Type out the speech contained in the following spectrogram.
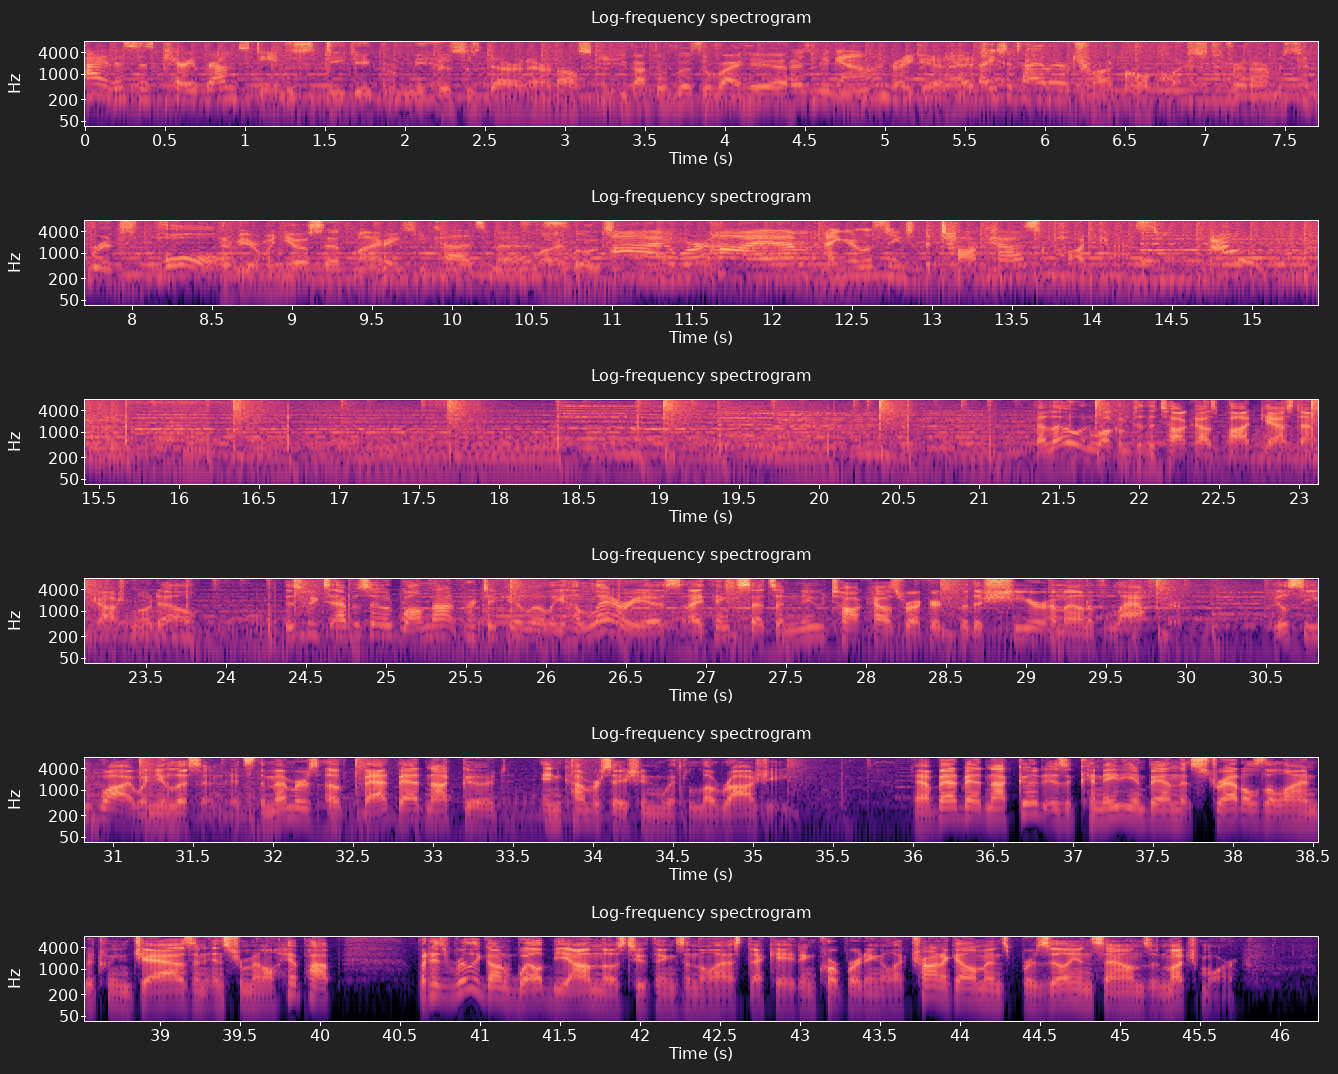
Hi, this is Carrie Brownstein. This is DJ Premier. This is Darren Aronofsky. You got the RZA right here. Rose McGowan. Right Radiohead. Aisha Tyler. Tribe Called Quest. Fred Armisen. Fritz Paul. Javier Munoz, Seth Meyers. Frankie Cosmos. Flying Lotus. Hi, we're Haim, and you're listening to the Talkhouse podcast. Hello and welcome to the Talkhouse podcast. I'm Josh Modell. This week's episode, while not particularly hilarious, I think sets a new Talkhouse record for the sheer amount of laughter. You'll see why when you listen. It's the members of BadBadNotGood in conversation with Laraaji. Now, BadBadNotGood is a Canadian band that straddles the line between jazz and instrumental hip hop, but has really gone well beyond those two things in the last decade, incorporating electronic elements, Brazilian sounds, and much more.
